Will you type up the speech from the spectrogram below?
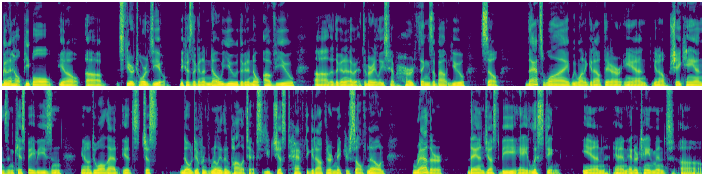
going to help people, you know, uh, steer towards you because they're going to know you, they're going to know of you, uh, they're going to, at the very least, have heard things about you. So that's why we want to get out there and, you know, shake hands and kiss babies and, you know, do all that. It's just no different than really than politics. You just have to get out there and make yourself known rather than just be a listing in an entertainment uh,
